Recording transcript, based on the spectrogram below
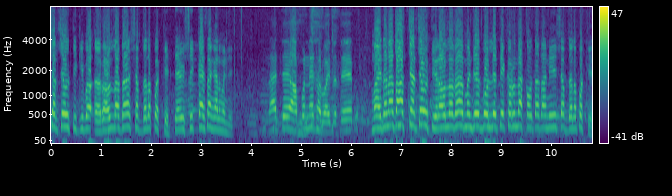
चर्चा होती की राहुल दादा शब्दाला पक्के त्याविषयी काय सांगाल म्हणजे? नाही ते आपण नाही ठरवायचं. ते मैदानात आज चर्चा होती. राहुल दादा म्हणजे बोलले ते करून दाखवतात आणि शब्दाला पक्के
